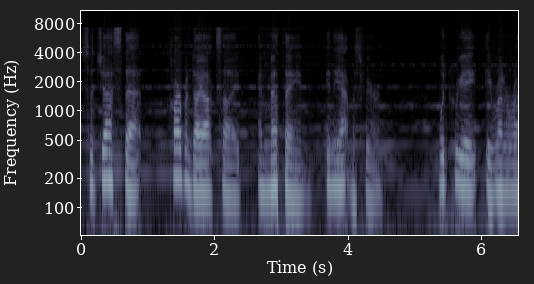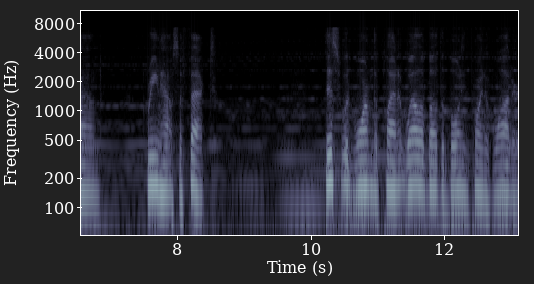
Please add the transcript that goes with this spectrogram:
suggests that carbon dioxide and methane in the atmosphere would create a runaway greenhouse effect this would warm the planet well above the boiling point of water,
